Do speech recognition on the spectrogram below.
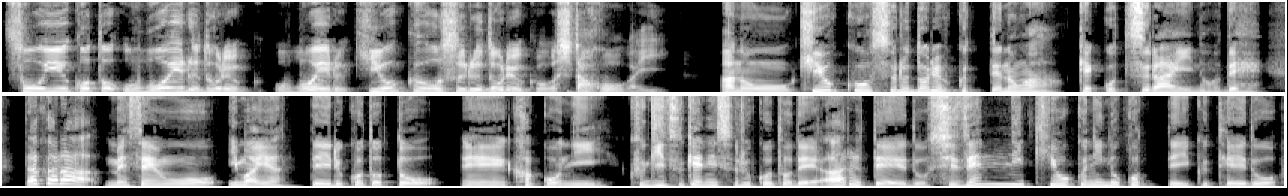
そういうことを覚える努力、覚える、記憶をする努力をした方がいい。あの、記憶をする努力ってのが結構辛いので、だから目線を今やっていることと、えー過去に釘付けにすることで、ある程度自然に記憶に残っていく程度を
